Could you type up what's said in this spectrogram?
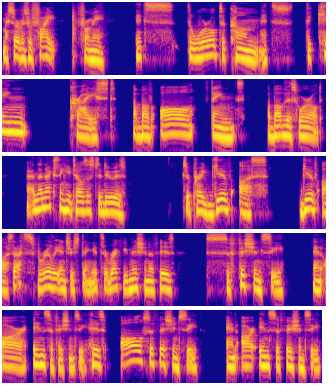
my servants would fight for me. It's the world to come. It's the King Christ above all things, above this world. And the next thing he tells us to do is to pray, give us, give us. That's really interesting. It's a recognition of his sufficiency and our insufficiency, his all sufficiency and our insufficiency.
